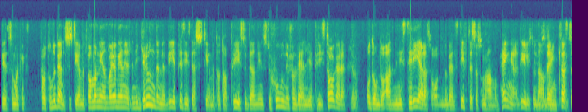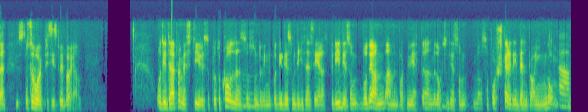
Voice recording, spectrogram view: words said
det som man prata om Nobelsystemet. Vad, man vad jag menar egentligen i grunden med det är precis det här systemet att ha prisutdelande institutioner som väljer pristagare ja. och de då administreras av Nobelstiftelsen som har hand om pengarna. Det är liksom det allra enklaste. Och så var det precis då i början. Och det är därför de här styrelseprotokollen mm. som, du är inne på, det är det som digitaliseras. För det är det som både är användbart nu i efterhand men också mm. det som som forskare, det är en väldigt bra ingång. Ja.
